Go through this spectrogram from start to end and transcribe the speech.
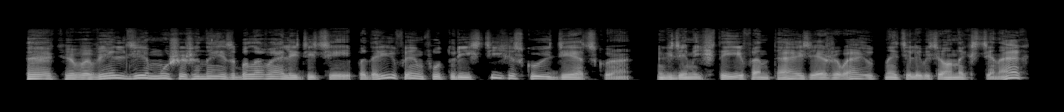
Так, в Вельде муж и жена избаловали детей, подарив им футуристическую детскую, где мечты и фантазии оживают на телевизионных стенах,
